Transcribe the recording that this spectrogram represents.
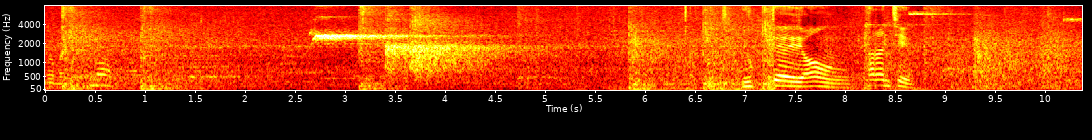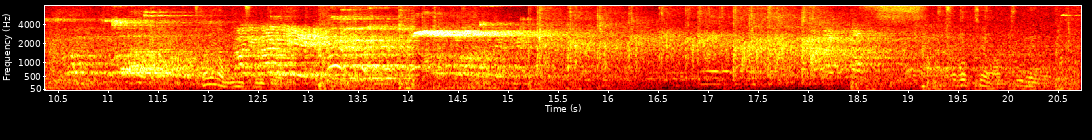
정말 많이. 육대 영 파란 팀 찬이가 몸이 제일 좋아. 초록팀 안 풀리네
